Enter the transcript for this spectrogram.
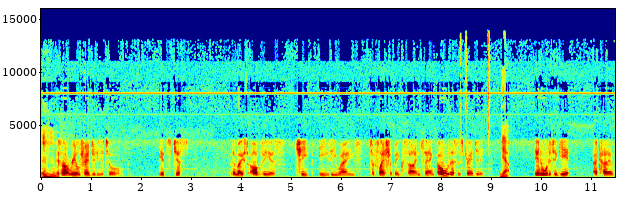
Mhm. It's not real tragedy at all. It's just the most obvious, cheap, easy ways to flash a big sign saying, "Oh, this is tragedy," Yeah, in order to get a kind of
